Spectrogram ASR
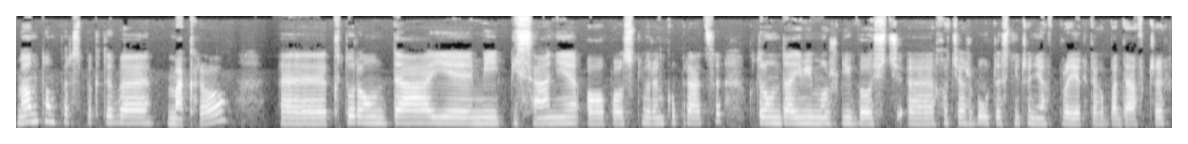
Mam tą perspektywę makro, e, którą daje mi pisanie o polskim rynku pracy, którą daje mi możliwość e, chociażby uczestniczenia w projektach badawczych,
